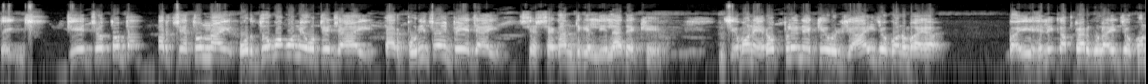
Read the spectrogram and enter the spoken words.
তাই যে যত তার চেতনায় ঊর্ধ্ব গগনে উঠে যায়, তার পরিচয় পেয়ে যায়, সে সেখান থেকে লীলা দেখে। যেমন এরোপ্লেনে কেউ যায় যখন বা এই হেলিকপ্টার গুলাই যখন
